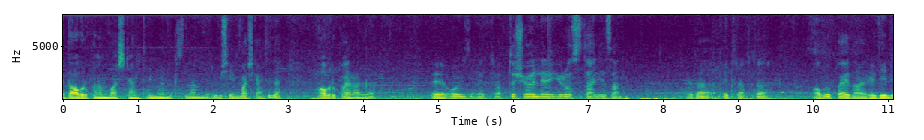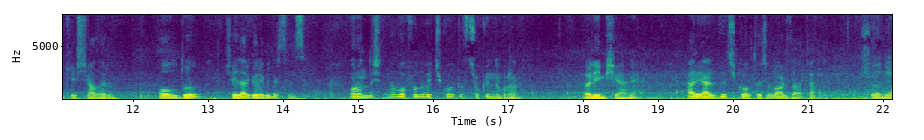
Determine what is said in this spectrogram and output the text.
Ya da Avrupa'nın başkenti. Bilmiyorum ikisinden biri bir şeyin başkenti de Avrupa herhalde. Ee, o yüzden etrafta şöyle Eurostyle yazan ya da etrafta Avrupa'ya dair hediyelik eşyaların olduğu şeyler görebilirsiniz. Onun dışında waffle'ı ve çikolatası çok ünlü buranın. Öyleymiş yani. Her yerde de çikolatacı var zaten. Şöyle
